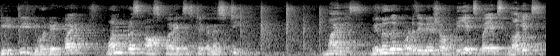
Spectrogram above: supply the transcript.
dt divided by 1 plus cos square x is taken as t minus. We know that what is the integration of dx by x log x?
